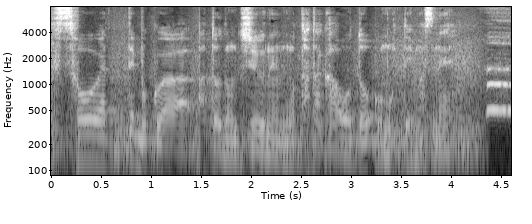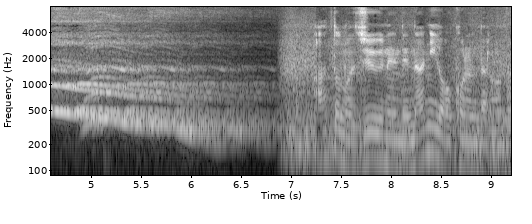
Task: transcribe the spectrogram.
そうやって僕は後の10年を戦おうと思っていますね。あとの10年で何が起こるんだろうな。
